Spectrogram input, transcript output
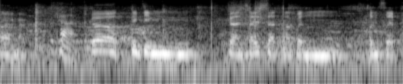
มากนะค่ะก็จริงๆการใช้สัตว์มาเป็นคอนเซปต์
